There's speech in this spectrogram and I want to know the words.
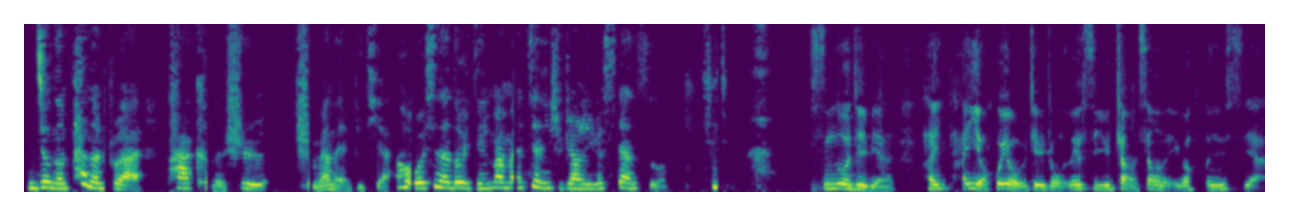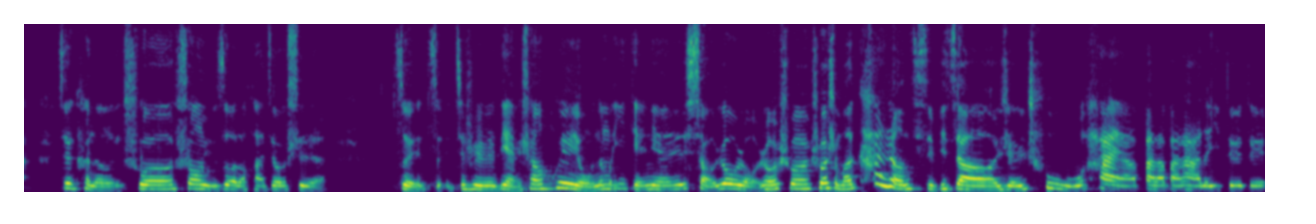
你就能判断出来他可能是什么样的 MBTI。我现在都已经慢慢建立起这样的一个 sense 了。星座这边，他他也会有这种类似于长相的一个分析啊，就可能说双鱼座的话就是。嘴嘴就是脸上会有那么一点点小肉肉，然后说说什么看上去比较人畜无害啊，巴拉巴拉的一堆堆，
